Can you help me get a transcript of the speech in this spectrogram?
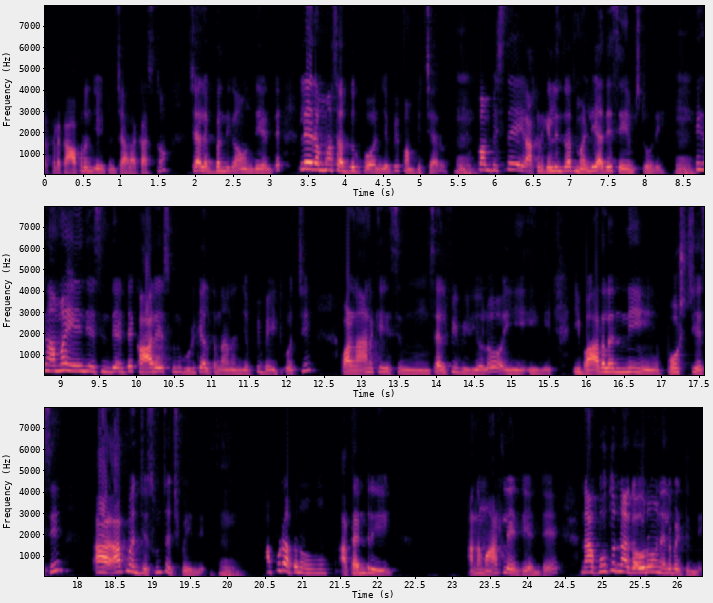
అక్కడ కాపురం చేయటం చాలా కష్టం చాలా ఇబ్బందిగా ఉంది అంటే లేదమ్మా సర్దుకుపో అని చెప్పి పంపించారు. పంపిస్తే అక్కడికి వెళ్ళిన తర్వాత మళ్ళీ అదే సేమ్ స్టోరీ. ఇక అమ్మాయి ఏం చేసింది అంటే కారు వేసుకుని గుడికి వెళ్తున్నానని చెప్పి బయటకు వచ్చి వాళ్ళ నాన్నకి సెల్ఫీ వీడియోలో ఈ ఈ ఈ బాధలన్నీ పోస్ట్ చేసి ఆత్మహత్య చేసుకుని చచ్చిపోయింది. అప్పుడు అతను ఆ తండ్రి అన్న మాటలు ఏంటి అంటే నా కూతురు నా గౌరవం నిలబెట్టింది.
